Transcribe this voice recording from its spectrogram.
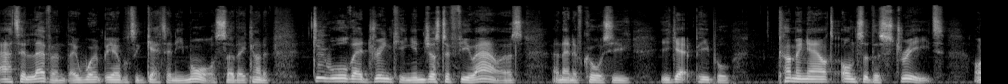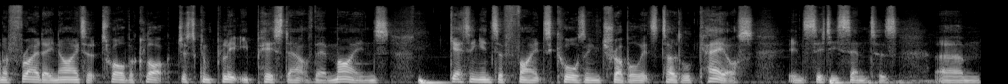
at 11 they won't be able to get any more. So they kind of do all their drinking in just a few hours. And then, of course, you, you get people coming out onto the street on a Friday night at 12 o'clock just completely pissed out of their minds. Getting into fights, causing trouble. It's total chaos in city centres. Um,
